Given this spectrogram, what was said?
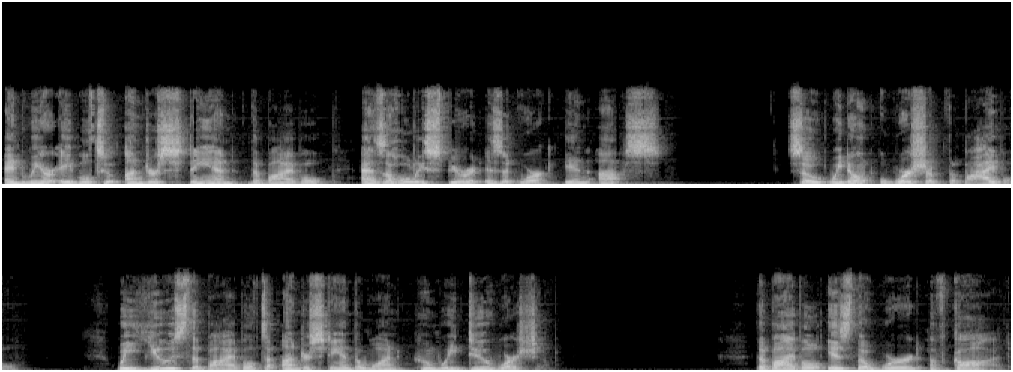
and we are able to understand the Bible as the Holy Spirit is at work in us. So we don't worship the Bible. We use the Bible to understand the one whom we do worship. The Bible is the Word of God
